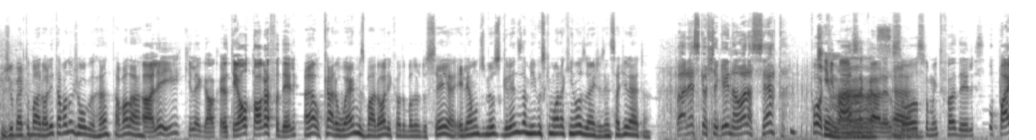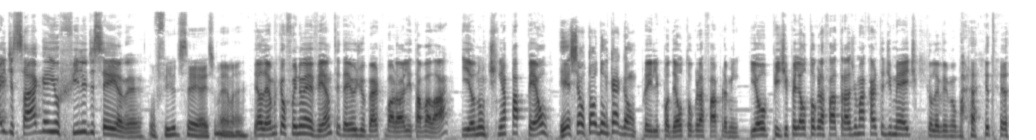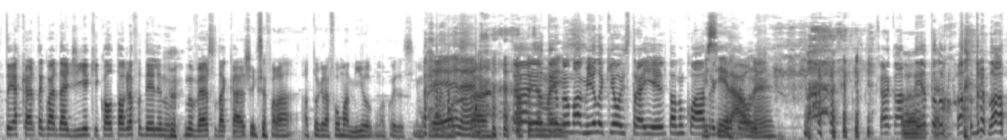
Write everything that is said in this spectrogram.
O Gilberto Baroli tava no jogo, aham, tava lá. Olha aí, que legal, cara. Eu tenho autógrafo dele. É, o cara, o Hermes Baroli, que é o dublador do Ceia, ele é um dos meus grandes amigos que mora aqui em Los Angeles, a gente sai direto. Parece que eu cheguei na hora certa. Pô, que, Que massa, massa. cara. Eu É. sou, sou muito fã deles. O pai de Saga e o filho de Ceia, né? O filho de Ceia, é isso mesmo, é. Eu lembro que eu fui num evento e daí o Gilberto Baroli tava lá e eu não tinha papel Esse é o tal do cagão. pra ele poder autografar pra mim. E eu pedi pra ele autografar atrás de uma carta de Magic que eu levei meu baralho. Eu tenho a carta guardadinha aqui com o autógrafo dele no, no verso da carta. Achei que você ia falar, autografou uma mila, alguma coisa assim. Uma coisa mais É, né? Uma Ah, coisa eu mais tenho meu mamilo aqui, eu extraí ele, tá num quadro visceral, aqui. até né? hoje. O cara com a Ah, teta cara. no quadro lá.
